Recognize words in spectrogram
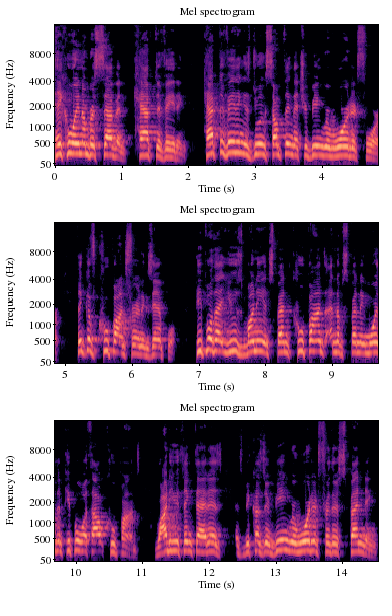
Takeaway number seven, captivating. Captivating is doing something that you're being rewarded for. Think of coupons for an example. People that use money and spend coupons end up spending more than people without coupons. Why do you think that is? It's because they're being rewarded for their spending.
